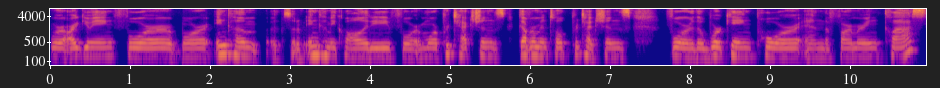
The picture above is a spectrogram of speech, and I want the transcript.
were arguing for more income sort of income equality for more protections governmental protections for the working poor and the farming class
